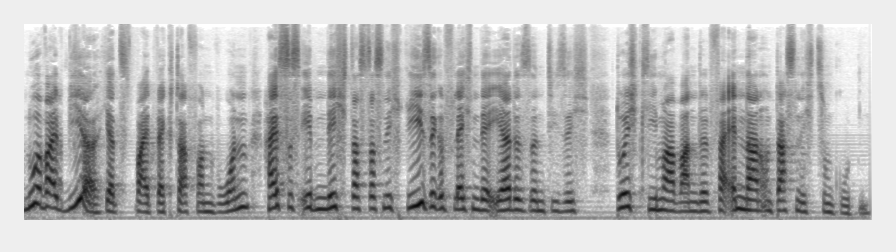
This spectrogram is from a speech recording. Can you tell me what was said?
nur weil wir jetzt weit weg davon wohnen, heißt es eben nicht, dass das nicht riesige Flächen der Erde sind, die sich durch Klimawandel verändern und das nicht zum Guten.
